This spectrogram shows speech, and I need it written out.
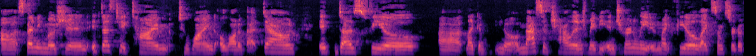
uh, spending motion, it does take time to wind a lot of that down it does feel uh, like a you know a massive challenge. Maybe internally, it might feel like some sort of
